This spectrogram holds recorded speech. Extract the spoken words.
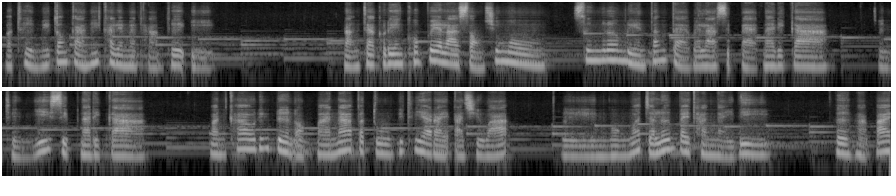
เพราะเธอไม่ต้องการให้ใครมาถามเธออีก หลังจากเรียนครบเวลาสองชั่วโมง ซึ่งเริ่มเรียนตั้งแต่เวลา 18 นาฬิกา จนถึง 20 นาฬิกาวันเข้ารีบเดินออกมาหน้าประตูวิทยาลัยอาชีวะเธอยืนงงว่าจะเริ่มไปทางไหนดี เธอหาป้าย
